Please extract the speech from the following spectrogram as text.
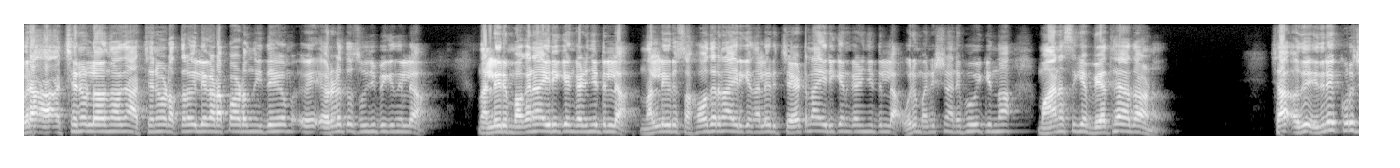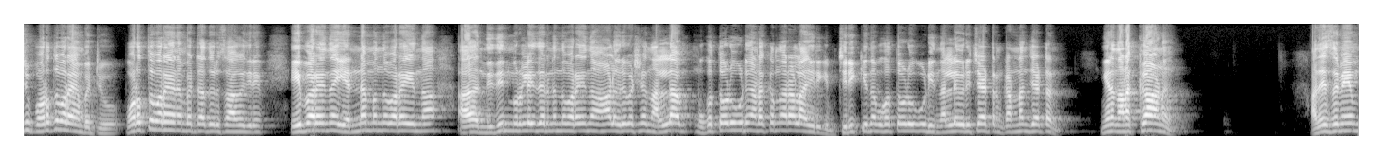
ഒരു അച്ഛനുള്ളതെന്ന് പറഞ്ഞാൽ അച്ഛനോട് അത്ര വലിയ കടപ്പാടൊന്നും ഇദ്ദേഹം ഒരിടത്ത് സൂചിപ്പിക്കുന്നില്ല. നല്ലൊരു മകനായിരിക്കാൻ കഴിഞ്ഞിട്ടില്ല. നല്ലൊരു സഹോദരനായിരിക്കാൻ നല്ലൊരു ചേട്ടനായിരിക്കാൻ കഴിഞ്ഞിട്ടില്ല. ഒരു മനുഷ്യൻ അനുഭവിക്കുന്ന മാനസിക വ്യഥ അതാണ്. അത് ഇതിനെക്കുറിച്ച് പുറത്തു പറയാൻ പറ്റൂ. പുറത്തു പറയാനും പറ്റാത്ത ഒരു സാഹചര്യം. ഈ പറയുന്ന എൻ എം എന്ന് പറയുന്ന നിതിൻ മുരളീധരൻ എന്ന് പറയുന്ന ആൾ ഒരുപക്ഷെ നല്ല മുഖത്തോടു കൂടി നടക്കുന്ന ഒരാളായിരിക്കും. ചിരിക്കുന്ന മുഖത്തോടു കൂടി നല്ല ഒരു ചേട്ടൻ കണ്ണൻ ചേട്ടൻ ഇങ്ങനെ നടക്കാണ്. അതേസമയം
